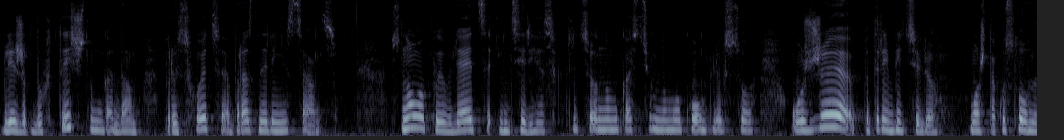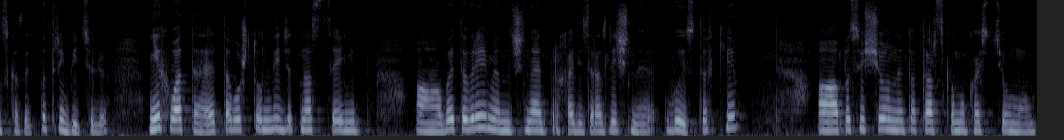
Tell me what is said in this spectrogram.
ближе к 2000 годам, происходит своеобразный ренессанс. Снова появляется интерес к традиционному костюмному комплексу. Уже потребителю, можно так условно сказать, потребителю не хватает того, что он видит на сцене. А, в это время начинают проходить различные выставки, посвященные татарскому костюму.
